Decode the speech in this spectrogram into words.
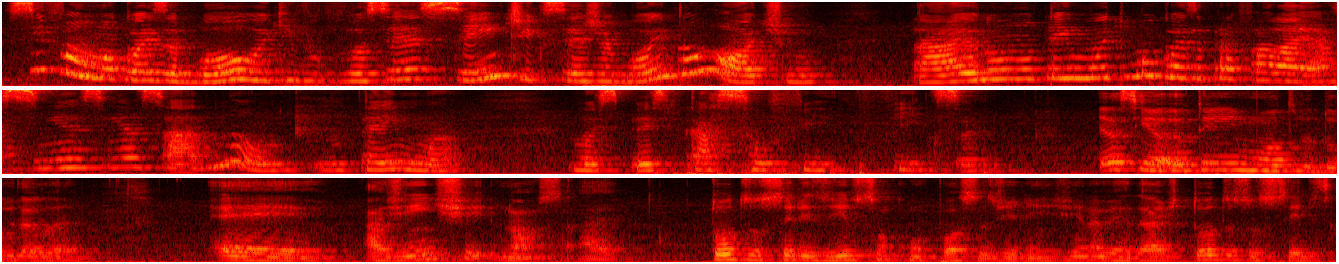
se for uma coisa boa e que você sente que seja boa, então ótimo. Tá? Eu não, tenho muito uma coisa pra falar, é assim, é assim, assado, não. Não tem uma, uma especificação fi- fixa. E assim, eu tenho uma outra dúvida agora. É, a gente, nossa, todos os seres vivos são compostos de energia, na verdade, todos os seres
